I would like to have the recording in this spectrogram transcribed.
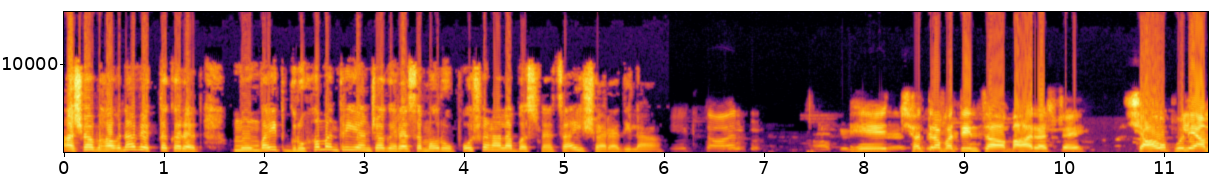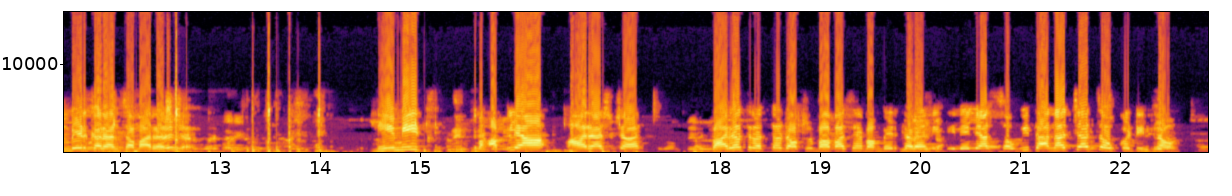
अशा भावना व्यक्त करत मुंबईत गृहमंत्री यांच्या घरासमोर उपोषणाला बसण्याचा इशारा दिला. एक तर हे छत्रपतींचा महाराष्ट्र आहे. शाहू फुले आंबेडकरांचा महाराष्ट्र नेहमीच आपल्या महाराष्ट्रात भारतरत्न डॉक्टर बाबासाहेब आंबेडकरांनी दिलेल्या संविधानाच्या चौकटीत राहून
